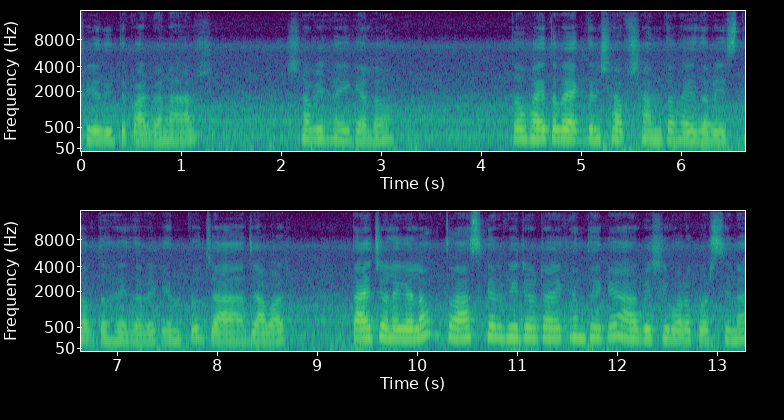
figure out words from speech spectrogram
ফিরে দিতে পারবে না আর সবই হয়ে গেল। তো হয়তো একদিন সব শান্ত হয়ে যাবে, স্তব্ধ হয়ে যাবে, কিন্তু যা যাবার তাই চলে গেল। তো আজকের ভিডিওটা এখান থেকে আর বেশি বড় করছি না।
